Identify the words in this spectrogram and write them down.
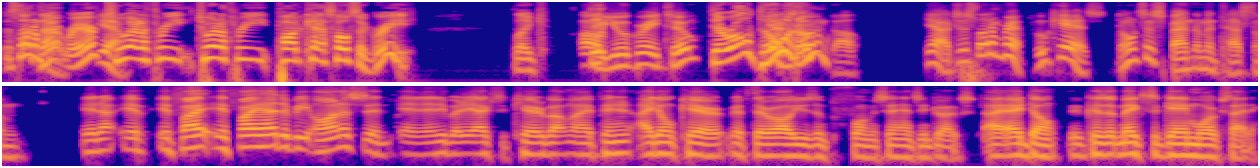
it's not that go. rare. Yeah. Two out of three. Two out of three podcast hosts agree. Like Oh, They- you agree too? they're all Yeah, doing just let them. go. Yeah, just let them rip. Who cares? Don't suspend them and test them. And I- if if I if I had to be honest, and, and anybody actually cared about my opinion, I don't care if they're all using performance enhancing drugs. I, I don't because it makes the game more exciting.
